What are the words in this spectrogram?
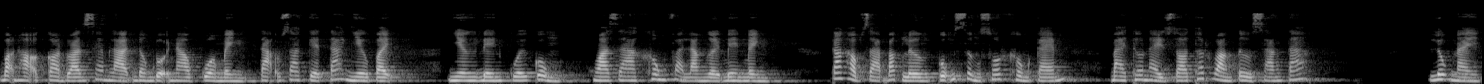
bọn họ còn đoán xem là đồng đội nào của mình tạo ra kiệt tác như vậy. Nhưng đến cuối cùng, hóa ra không phải là người bên mình. Các học giả Bắc Lương cũng sừng sốt không kém. Bài thơ này do thất hoàng tử sáng tác. Lúc này,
